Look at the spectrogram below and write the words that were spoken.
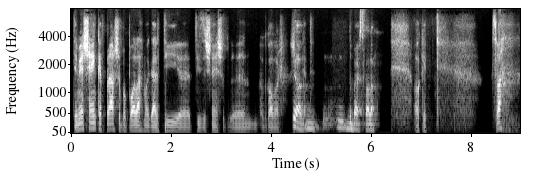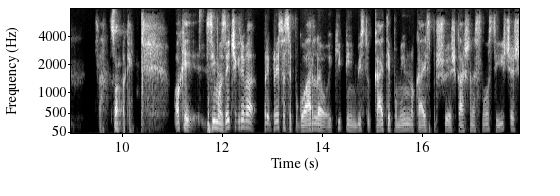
Te me še enkrat vprašal, pa polah magar ti, eh, ti začneš od, eh, odgovor. Ja, best, hvala. Ok. Sva? Sva. So. Okay. Okay, Simon, zdaj, če greva, pre, prej smo se pogovarjali o ekipi in v bistvu, kaj ti je pomembno, kaj sprašuješ, kakšne lastnosti iščeš.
